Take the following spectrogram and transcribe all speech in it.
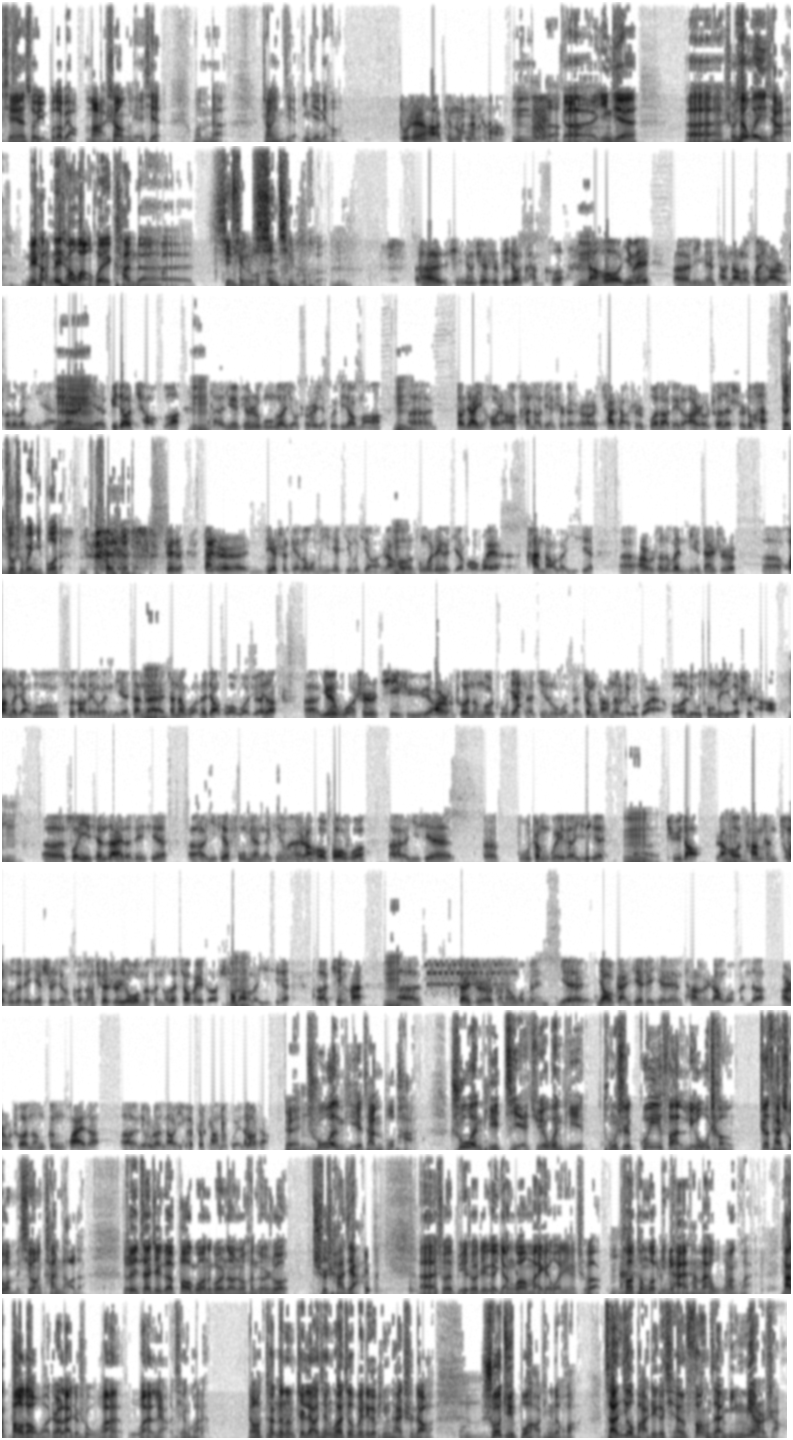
闲言碎语不多表，马上连线。我们的张英杰。英杰你好，主持人好，听众朋友们好。嗯，好。的呃，英杰，呃，首先问一下，那场那场晚会看的心情如何？心情如何？嗯。呃，心情确实比较坎坷，嗯。然后因为呃里面谈到了关于二手车的问题，嗯。但是也比较巧合，嗯。呃，因为平时工作有时候也会比较忙，嗯，呃，到家以后，然后看到电视的时候，恰巧是播到这个二手车的时段，对，就是为你播的。确实，但是也是给了我们一些警醒。然后嗯通过这个节目，我也看到了一些呃二手车的问题，但是呃换个角度思考这个问题，站在、嗯站在我的角度，我觉得呃，因为我是期许于二手车能够逐渐的进入我们正常的流转和流通的一个市场。嗯呃，所以现在的这些呃一些负面的新闻，然后包括呃一些呃不正规的一些呃嗯渠道，然后嗯。他们做出的这些事情，可能确实有我们很多的消费者受到了一些呃侵犯，嗯。呃，但是可能我们也要感谢这些人，他们让我们的二手车能更快的呃流转到一个正常的轨道上。对，嗯。出问题咱们不怕，出问题解决问题，同时规范流程，这才是我们希望看到的。所以在这个曝光的过程当中，很多人说吃差价，呃，说比如说这个阳光卖给我这个车嗯，他通过平台他卖五万块，他报到我这儿来就是五万五万两千块，然后他可能这两千块就被这个平台吃掉了。嗯。说句不好听的话，咱就把这个钱放在明面上，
